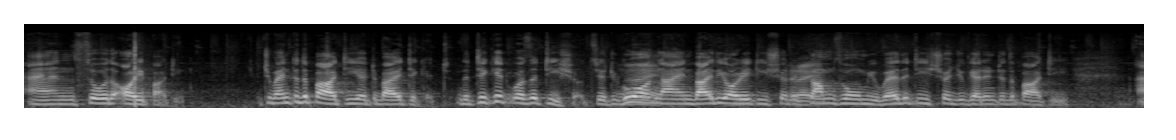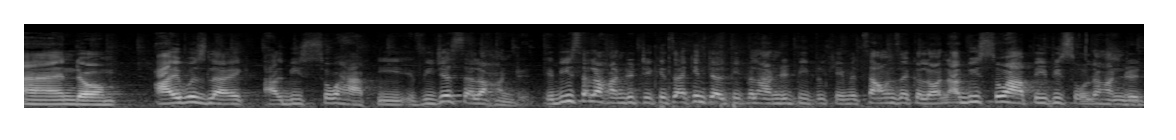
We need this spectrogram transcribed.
and so the Orry party. To enter the party, you had to buy a ticket. The ticket was a t-shirt. So you had to go Right. online, buy the Orry t-shirt. It comes home, you wear the t-shirt, you get into the party, and um, I was like, I'll be so happy if we just sell 100. If we sell 100 tickets, I can tell people 100 people came. It sounds like a lot. And I'll be so happy if we sold 100.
